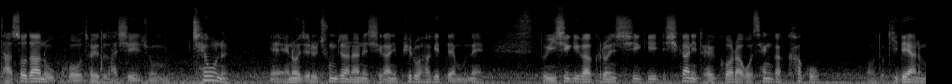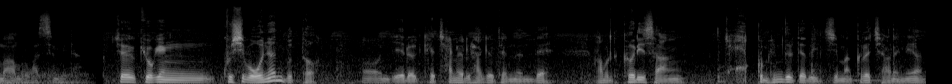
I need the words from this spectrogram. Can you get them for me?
다 쏟아놓고 저희도 다시 좀 채우는 예, 에너지를 충전하는 시간이 필요하기 때문에 또 이 시기가 그런 시기 시간이 될 거라고 생각하고 어, 또 기대하는 마음으로 왔습니다. 저희 교갱 95년부터 어 이제 이렇게 참여를 하게 됐는데 아무래도 거리상 조금 힘들 때도 있지만 그렇지 않으면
